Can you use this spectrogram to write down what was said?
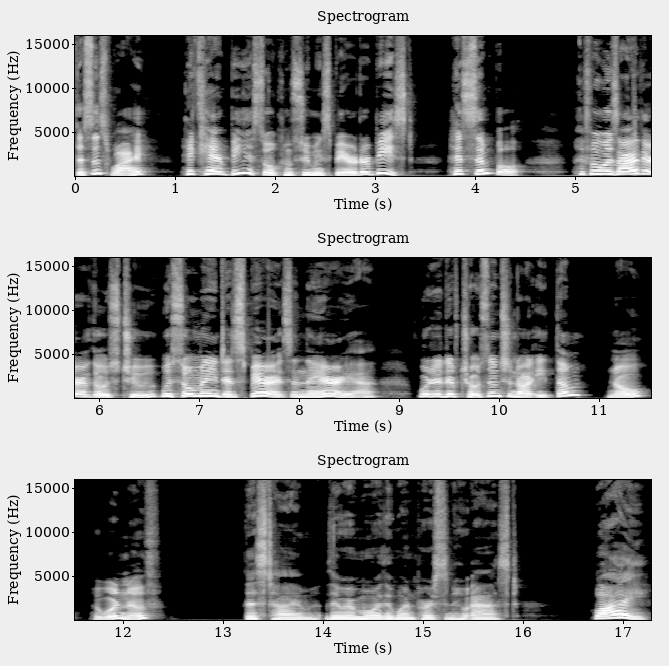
This is why it can't be a soul consuming spirit or beast. It's simple. If it was either of those two, with so many dead spirits in the area, would it have chosen to not eat them? No, it wouldn't have. This time, there were more than one person who asked, Why?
